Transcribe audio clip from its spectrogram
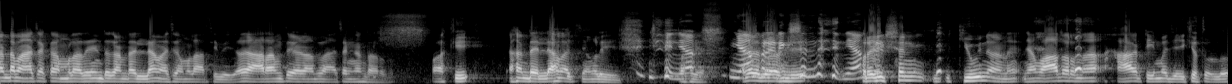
കണ്ട മാച്ചൊക്കെ നമ്മൾ അത് കഴിഞ്ഞിട്ട് കണ്ട എല്ലാ മാച്ചും നമ്മൾ ആർ സി ബി ജയിച്ചു. അത് ആറാമത്തെ ഏഴാമത്തെ മാച്ചും കണ്ടായിരുന്നു. ബാക്കി കണ്ട എല്ലാ മാച്ചും ഞങ്ങൾ ജയിച്ചു. പ്രഡിക്ഷൻ ക്യൂനാണ് ഞാൻ വാ തുറന്ന ആ ടീമേ ജയിക്കത്തുള്ളൂ.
